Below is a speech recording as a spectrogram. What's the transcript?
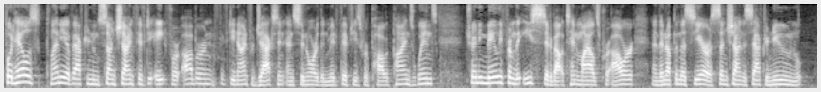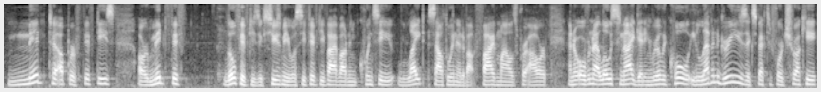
Foothills, plenty of afternoon sunshine, 58 for Auburn, 59 for Jackson and Sonora, then mid 50s for Pollock Pines. Winds trending mainly from the east at about 10 miles per hour, and then up in the Sierra, sunshine this afternoon, mid to upper 50s or mid 50s low 50s, excuse me. We'll see 55 out in Quincy, light south wind at about 5 miles per hour. And our overnight lows tonight getting really cool. 11 degrees expected for Truckee,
